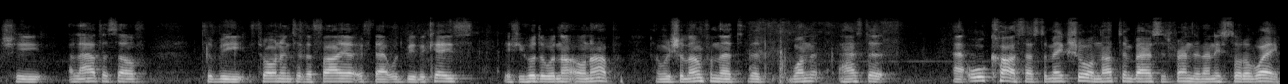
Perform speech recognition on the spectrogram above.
She allowed herself to be thrown into the fire if that would be the case, if Yehuda would not own up. And we should learn from that that one has to, at all costs, has to make sure not to embarrass his friend in any sort of way.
